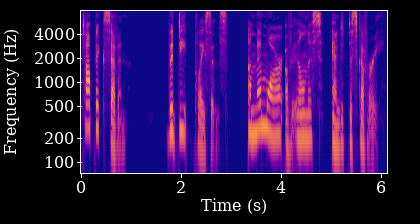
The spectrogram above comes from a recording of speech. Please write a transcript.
Topic 7 The Deep Places A Memoir of Illness and Discovery.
